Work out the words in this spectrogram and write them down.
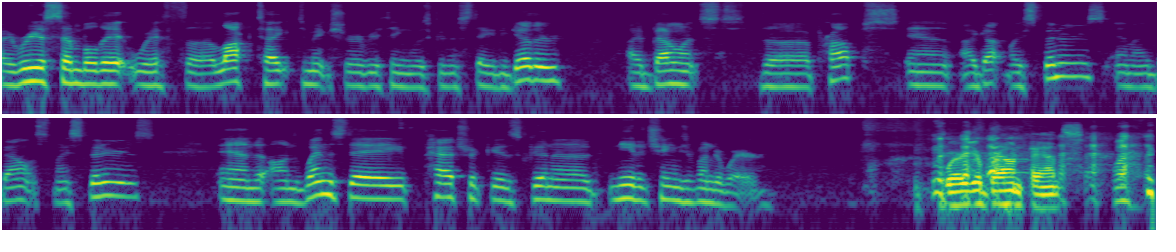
I reassembled it with uh, Loctite to make sure everything was going to stay together. I balanced the props and I got my spinners and I balanced my spinners. And on Wednesday, Patrick is gonna need a change of underwear. Wear your brown pants. Well, I'm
